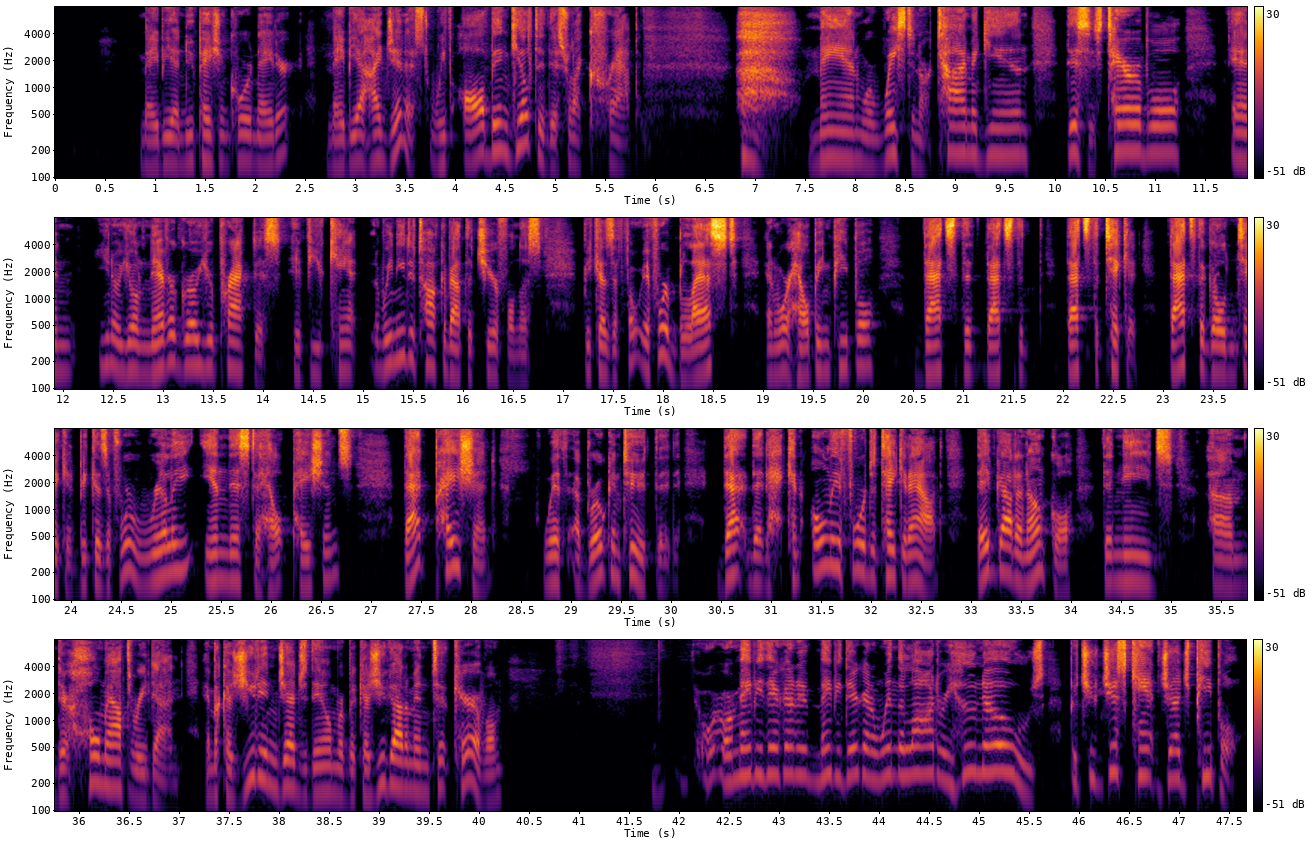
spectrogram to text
maybe a new patient coordinator, maybe a hygienist. We've all been guilty of this. We're like, crap. Oh, man, we're wasting our time again. This is terrible. And you know, you'll never grow your practice if you can't. We need to talk about the cheerfulness because if if we're blessed and we're helping people, that's the that's the that's the ticket. That's the golden ticket because if we're really in this to help patients, that patient with a broken tooth that that that can only afford to take it out, they've got an uncle that needs um, their whole mouth redone, and because you didn't judge them or because you got them and took care of them, or, or maybe they're gonna maybe they're gonna win the lottery. Who knows? But you just can't judge people.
